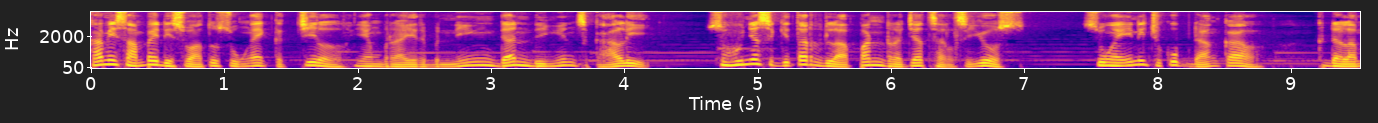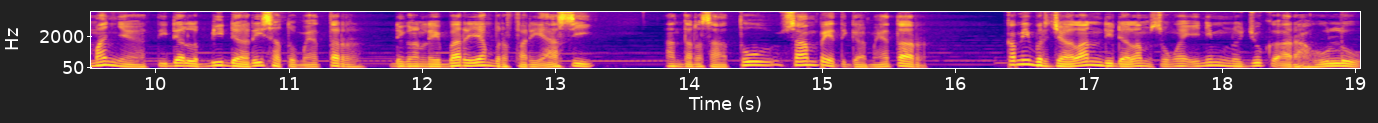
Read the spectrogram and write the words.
kami sampai di suatu sungai kecil yang berair bening dan dingin sekali. Suhunya sekitar 8 derajat Celcius. Sungai ini cukup dangkal. Kedalamannya tidak lebih dari 1 meter dengan lebar yang bervariasi antara 1 sampai 3 meter. Kami berjalan di dalam sungai ini menuju ke arah hulu.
